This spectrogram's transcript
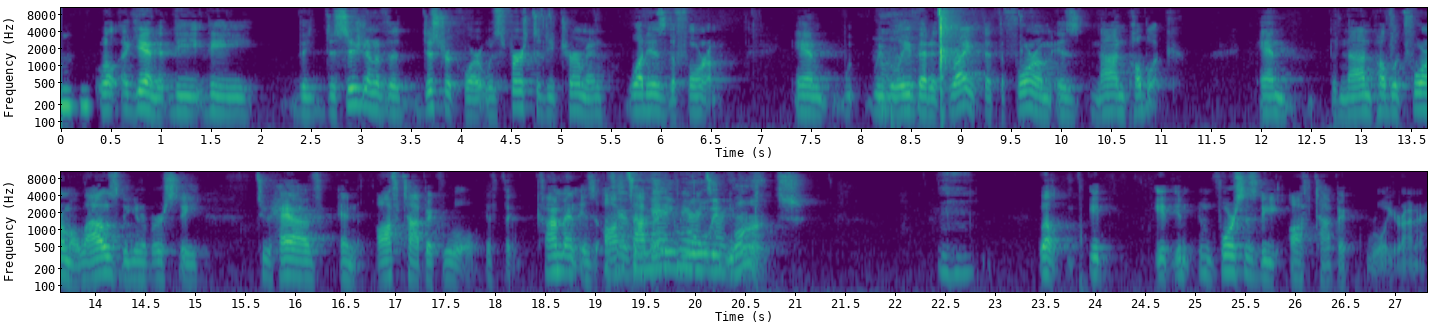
Mm-hmm. Well, again, the, the, the decision of the district court was first to determine what is the forum. And we believe that it's right that the forum is non-public. And the non-public forum allows the university to have an off-topic rule. If the comment is off-topic, Any rule it wants. well, it enforces the off-topic rule, Your Honor.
